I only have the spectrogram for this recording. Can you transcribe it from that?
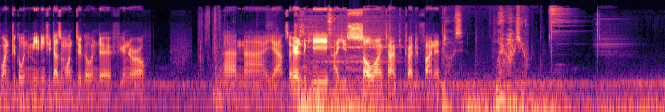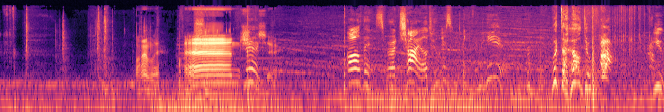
want to go in the meeting. She doesn't want to go in the funeral. And uh, yeah, so here's the key. I used so long time to try to find it. Rose, where are you? Finally. And she's here. All this for a child who isn't even here. What the hell do? Ah! You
